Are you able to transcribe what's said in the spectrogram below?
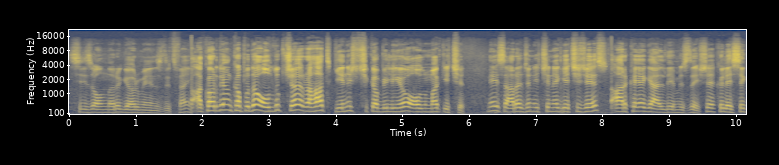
Siz onları görmeyiniz lütfen. Akordeon kapıda oldukça rahat geniş çıkabiliyor olmak için. Neyse aracın içine geçeceğiz. Arkaya geldiğimizde işte klasik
